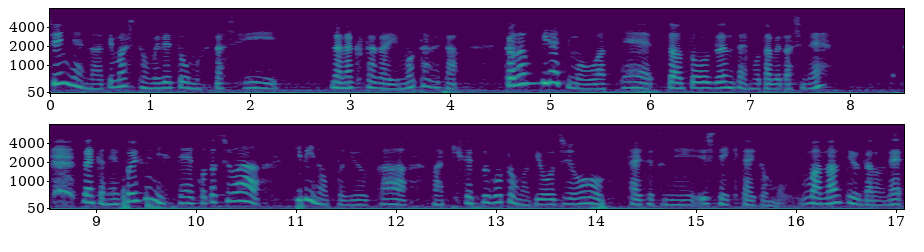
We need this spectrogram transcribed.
新年の明けましておめでとうもしたし七草がゆも食べた。鏡開きも終わってちゃんとぜんざいも食べたしね。なんかねそういう風にして今年は日々のというか、まあ、季節ごとの行事を大切にしていきたいと思う。まあ何て言うんだろうね。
